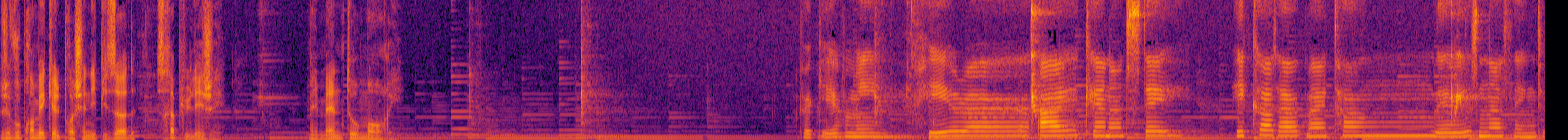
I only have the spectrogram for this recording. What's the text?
Je vous promets que le prochain épisode sera plus léger. Memento Mori. Forgive me, I cannot stay. He cut out my tongue, there is nothing to.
